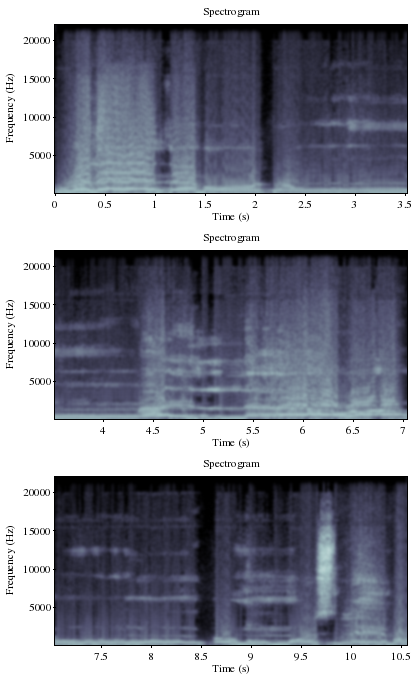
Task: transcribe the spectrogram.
ولا تموتن إلا وأنتم مسلمون.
